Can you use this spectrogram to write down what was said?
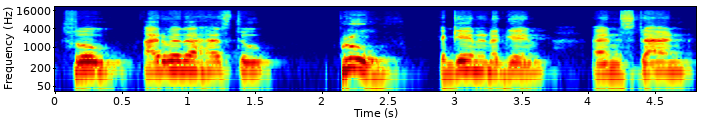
So ayurveda has to prove again and again and stand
